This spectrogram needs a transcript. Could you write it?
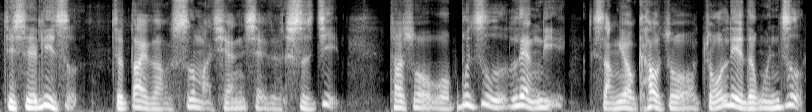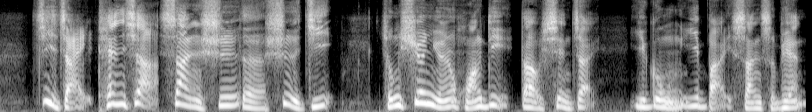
这些例子就带到司马迁写的《史记》。他说：“我不自量力，想要靠着拙劣的文字。”记载天下善诗的事迹，从轩辕黄帝到现在，一共一百三十篇，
